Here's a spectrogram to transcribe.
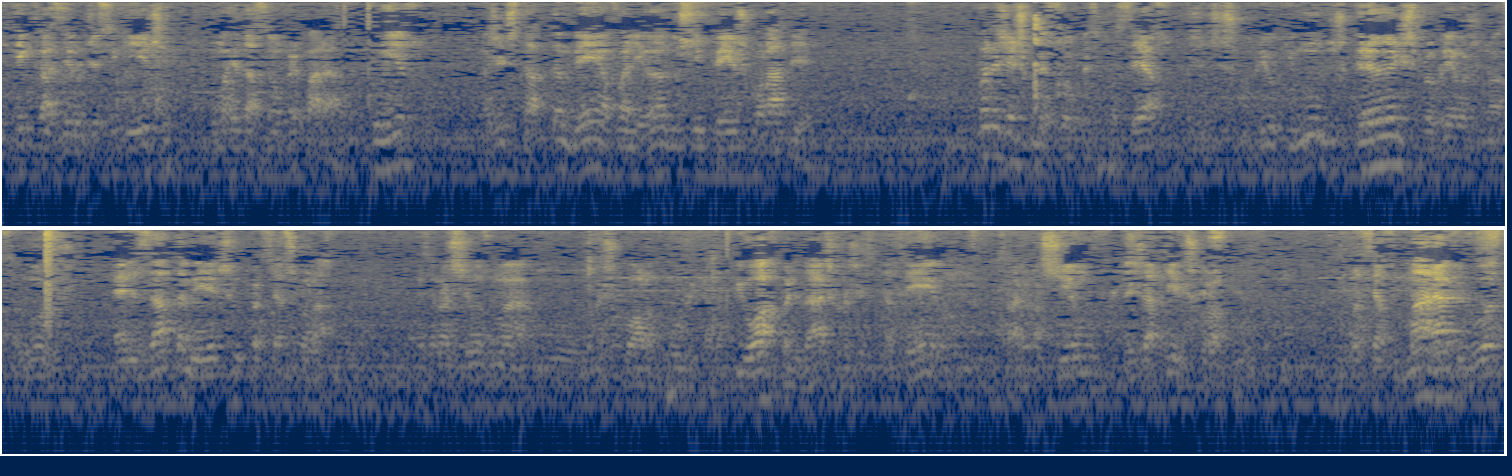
e tem que fazer no dia seguinte uma redação preparada. Com isso, a gente está também avaliando o desempenho escolar dele. Quando a gente começou com esse processo, a gente descobriu que um dos grandes problemas dos nossos alunos era exatamente o processo escolar. Dizer, nós tínhamos uma, uma escola pública da pior qualidade, que a gente ainda tem, sabe, nós tínhamos, a gente já teve escola pública, um processo maravilhoso,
